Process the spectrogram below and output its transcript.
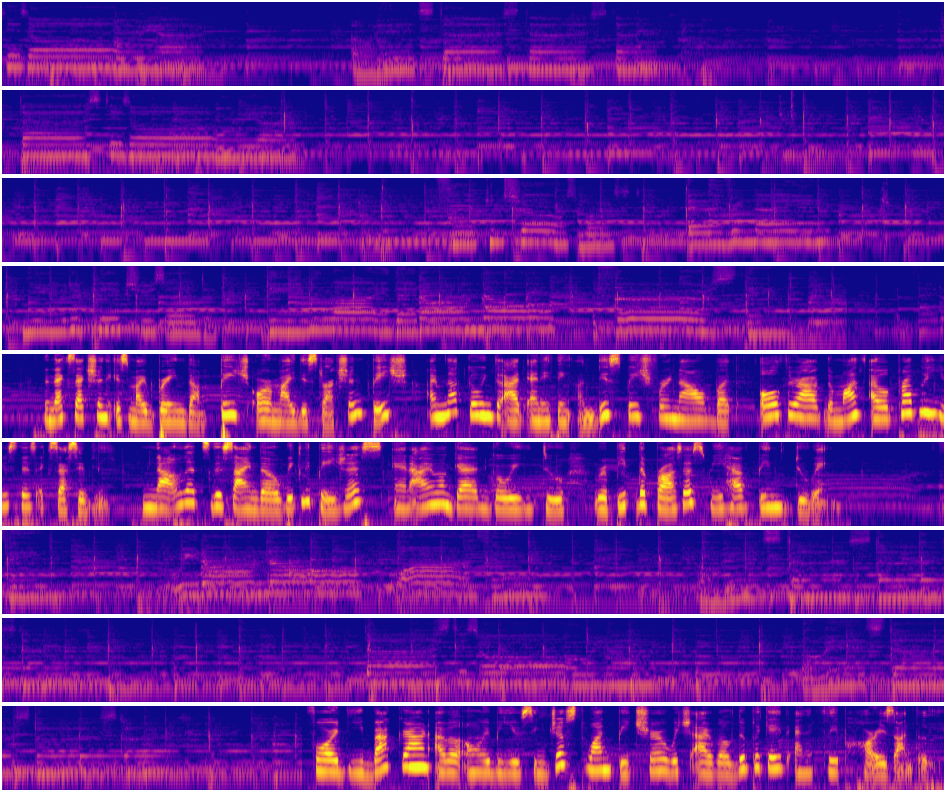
Is all we are. Oh, it's dust, dust, dust. Dust is all The next section is my brain dump page or my distraction page. I'm not going to add anything on this page for now, but all throughout the month, I will probably use this excessively. Now let's design the weekly pages and I'm again going to repeat the process we have been doing. For the background, I will only be using just one picture which I will duplicate and flip horizontally.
